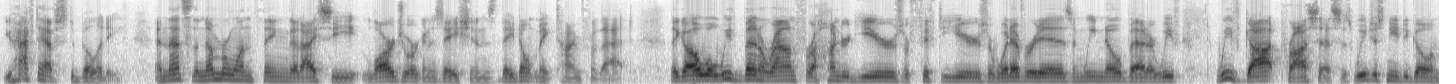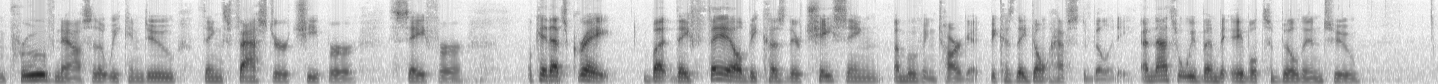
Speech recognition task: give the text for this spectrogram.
You have to have stability. And that's the number one thing that I see large organizations, they don't make time for that. They go, oh, well, we've been around for 100 years or 50 years or whatever it is, and we know better. We've, we've got processes. We just need to go improve now so that we can do things faster, cheaper, safer. Okay, that's great. But they fail because they're chasing a moving target, because they don't have stability. And that's what we've been able to build into,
